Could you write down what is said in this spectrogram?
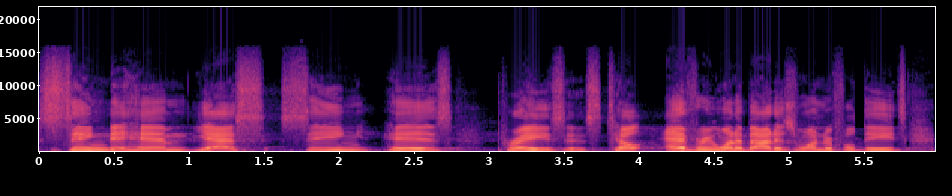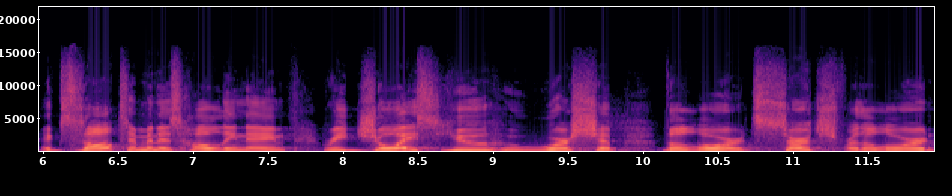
Sing to him, yes, sing his praises. Tell everyone about his wonderful deeds. Exalt him in his holy name. Rejoice, you who worship the Lord. Search for the Lord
